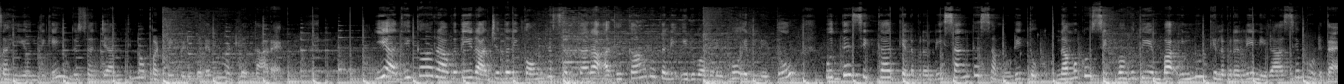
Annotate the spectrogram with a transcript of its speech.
ಸಹಿಯೊಂದಿಗೆ ಇಂದು ಸಂಜೆ ಅಂತಿಮ ಪಟ್ಟಿ ಬಿಡುಗಡೆ ಮಾಡಲಿದ್ದಾರೆ. ಈ ಅಧಿಕಾರಾವಧಿ ರಾಜ್ಯದಲ್ಲಿ ಕಾಂಗ್ರೆಸ್ ಸರ್ಕಾರ ಅಧಿಕಾರದಲ್ಲಿ ಇರುವವರೆಗೂ ಇರಲಿದ್ದು, ಹುದ್ದೆ ಸಿಕ್ಕ ಕೆಲವರಲ್ಲಿ ಸಂತಸ ಮೂಡಿದ್ದು, ನಮಗೂ ಸಿಗಬಹುದು ಎಂಬ ಇನ್ನೂ ಕೆಲವರಲ್ಲಿ ನಿರಾಸೆ ಮೂಡಿದೆ.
